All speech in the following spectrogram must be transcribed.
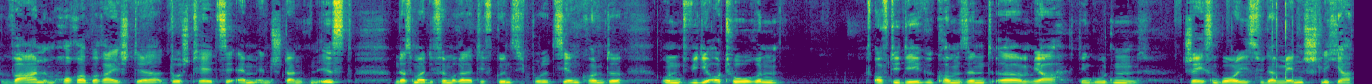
Wahn im Horrorbereich, der durch TCM entstanden ist und dass man die Filme relativ günstig produzieren konnte und wie die Autoren auf die Idee gekommen sind, ähm, ja, den guten Jason Voorhees wieder menschlicher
